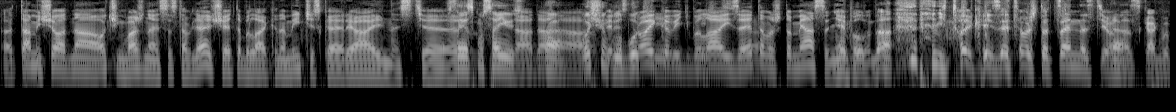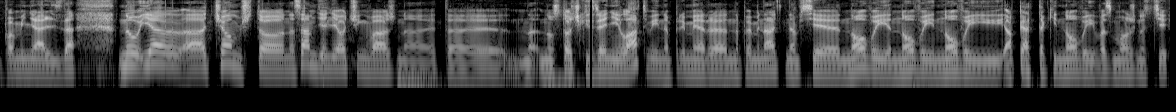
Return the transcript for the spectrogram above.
Э, там еще одна очень важная составляющая, это была экономическая реальность. Э, в Советском Союзе, да. да, да. да. Очень Перестройка ведь была из-за да. этого, что мяса не было, да, не только из-за этого, что ценности да. у нас как бы поменялись, да. Ну, я о чем, что на самом деле очень важно, это, ну, с точки зрения Латвии, например, напоминать на все новые, новые, новые, опять-таки новые возможности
